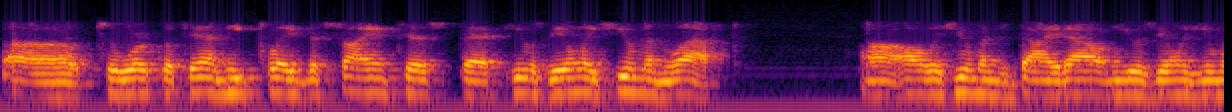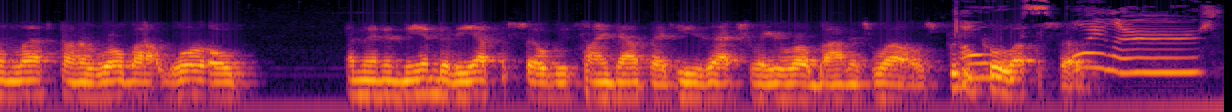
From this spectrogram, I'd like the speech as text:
uh, to work with him. He played the scientist that he was the only human left. Uh, all the humans died out, and he was the only human left on a robot world. And then in the end of the episode, we find out that he's actually a robot as well. It's pretty oh, cool episode. spoilers!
